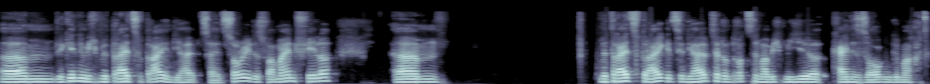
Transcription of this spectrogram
Ähm, wir gehen nämlich mit 3 zu 3 in die Halbzeit. Sorry, das war mein Fehler. Ähm, mit 3 zu 3 geht es in die Halbzeit und trotzdem habe ich mir hier keine Sorgen gemacht,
